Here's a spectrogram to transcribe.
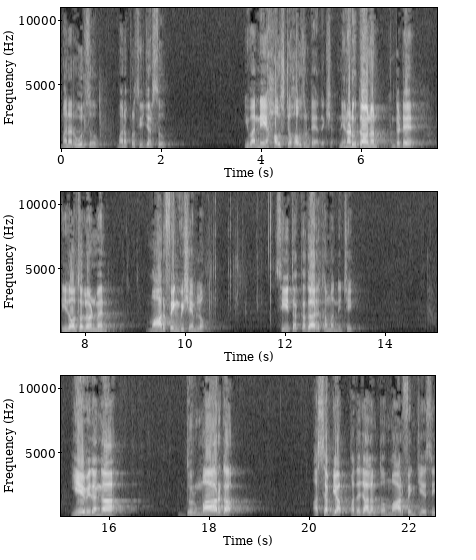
మన రూల్స్ మన ప్రొసీజర్స్ ఇవన్నీ హౌస్ టు హౌస్ ఉంటాయి అధ్యక్ష. నేను అడుగుతా ఉన్నాను ఎందుకంటే ఇది ఆల్సో లర్న్ మ్యాన్ మార్ఫింగ్ విషయంలో సీతక్క గారికి సంబంధించి ఏ విధంగా దుర్మార్గ అసభ్య పదజాలంతో మార్ఫింగ్ చేసి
